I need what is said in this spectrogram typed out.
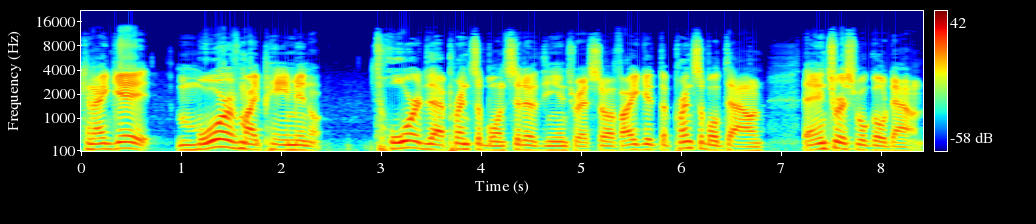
can I get more of my payment toward that principal instead of the interest. So if I get the principal down, the interest will go down.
